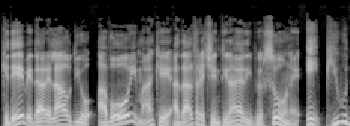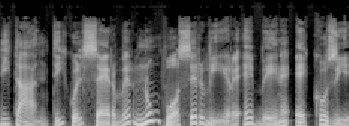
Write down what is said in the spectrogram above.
che deve dare l'audio a voi ma anche ad altre centinaia di persone e più di tanti quel server non può servire. Ebbene è così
